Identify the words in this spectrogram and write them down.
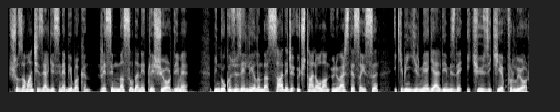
Şu zaman çizelgesine bir bakın. Resim nasıl da netleşiyor değil mi? 1950 yılında sadece 3 tane olan üniversite sayısı 2020'ye geldiğimizde 202'ye fırlıyor.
